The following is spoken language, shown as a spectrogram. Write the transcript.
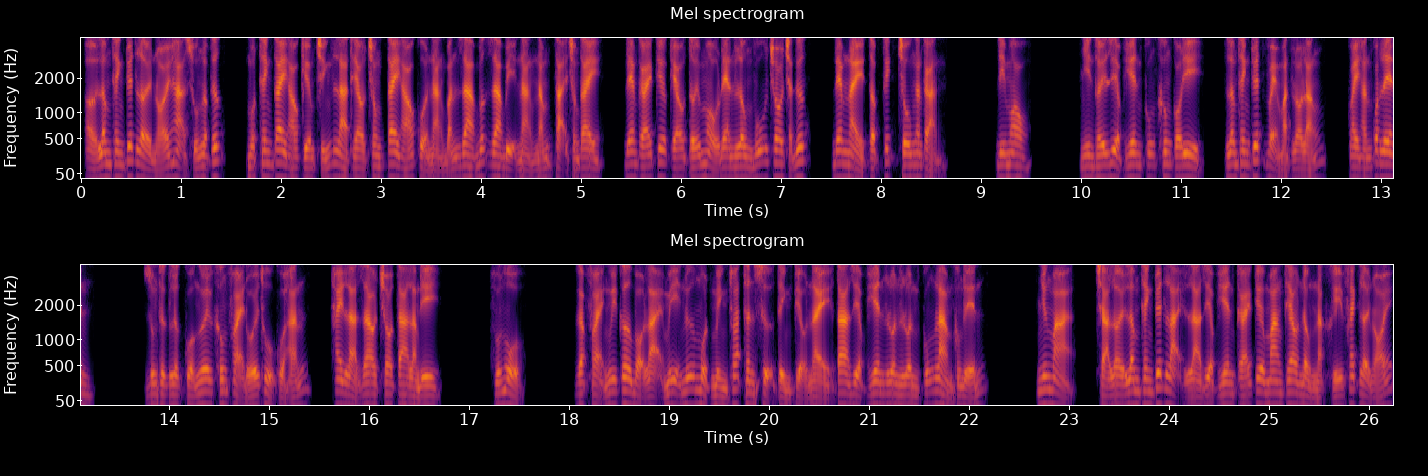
Ở lâm thanh tuyết lời nói hạ xuống lập tức, một thanh tay áo kiếm chính là theo trong tay áo của nàng bắn ra bước ra bị nàng nắm tại trong tay, đem cái kia kéo tới màu đen lông vũ cho chặt đứt, đem này tập kích châu ngăn cản. Đi mau. Nhìn thấy diệp hiên cũng không có đi, lâm thanh tuyết vẻ mặt lo lắng, quay hắn quát lên. Dùng thực lực của ngươi không phải đối thủ của hắn, hay là giao cho ta làm đi. Huống hồ, gặp phải nguy cơ bỏ lại mỹ nữ một mình thoát thân sự tình tiểu này, ta diệp hiên luôn luôn cũng làm không đến. Nhưng mà, trả lời lâm thanh tuyết lại là diệp hiên cái kia mang theo nồng nặc khí phách lời nói.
